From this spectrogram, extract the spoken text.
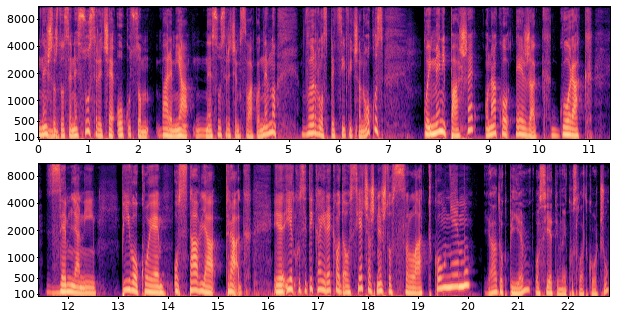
Nešto što se ne susreće okusom, barem ja ne susrećem svakodnevno. Vrlo specifičan okus koji meni paše, onako težak, gorak, zemljani, pivo koje ostavlja trag. E, Iako si ti kaj rekao da osjećaš nešto slatko u njemu, Ja dok pijem osjetim neku slatkoću,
